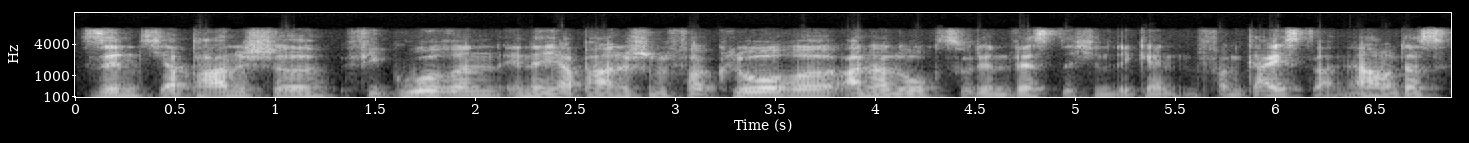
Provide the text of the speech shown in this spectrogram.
sind japanische Figuren in der japanischen Folklore, analog zu den westlichen Legenden von Geistern. Ja? Und das,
